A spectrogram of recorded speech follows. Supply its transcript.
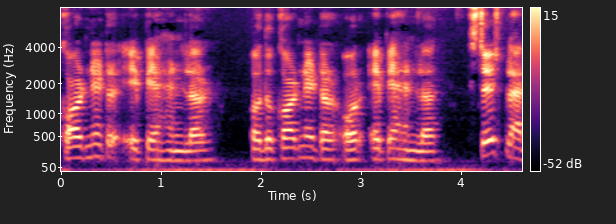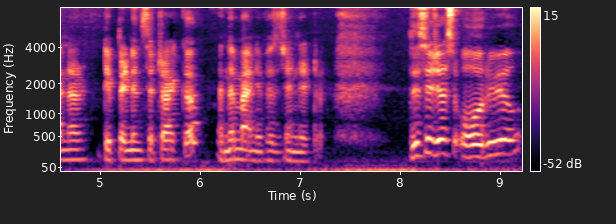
coordinator api handler or the coordinator or API handler, stage planner, dependency tracker, and the manifest generator. This is just overview.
